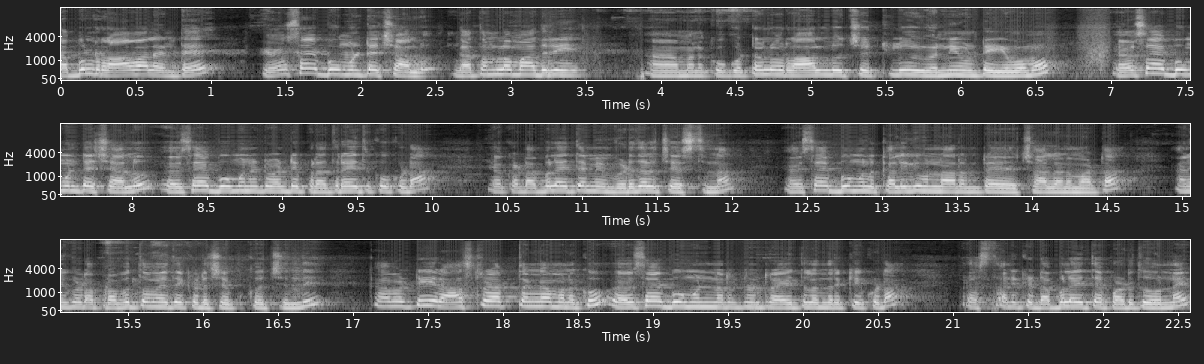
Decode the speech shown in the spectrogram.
డబ్బులు రావాలంటే వ్యవసాయ భూమి ఉంటే చాలు. గతంలో మాదిరి మనకు గుట్టలు రాళ్ళు చెట్లు ఇవన్నీ ఉంటే ఇవ్వము. వ్యవసాయ భూమి ఉంటే చాలు. వ్యవసాయ భూమి ఉన్నటువంటి ప్రతి రైతుకు కూడా యొక్క డబ్బులు అయితే మేము విడుదల చేస్తున్నాం. వ్యవసాయ భూములు కలిగి ఉన్నారంటే చాలన్నమాట. అని కూడా ప్రభుత్వం అయితే ఇక్కడ చెప్పుకొచ్చింది. కాబట్టి రాష్ట్ర వ్యాప్తంగా మనకు వ్యవసాయ భూమి ఉన్నటువంటి రైతులందరికీ కూడా ప్రస్తుతానికి డబ్బులు అయితే పడుతూ ఉన్నాయి.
